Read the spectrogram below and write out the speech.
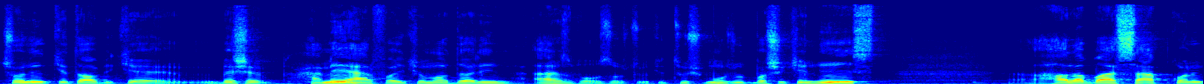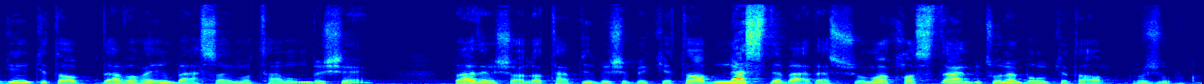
چون این کتابی که بشه همه حرفایی که ما داریم عرض به که توش موجود باشه که نیست. حالا باید صبر کنیم که این کتاب در واقع این بحث های ما تموم بشه. بعد انشاءالله تبدیل بشه به کتاب. نسل بعد از شما خواستن می‌تونن به اون کتاب رجوع کنن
